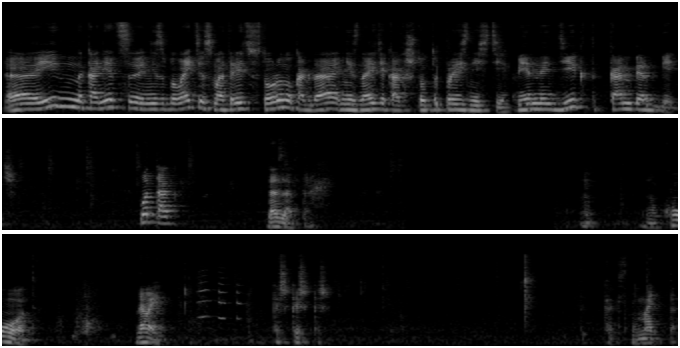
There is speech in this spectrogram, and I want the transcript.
Э, и, наконец, не забывайте смотреть в сторону, когда не знаете, как что-то произнести. Бенедикт Камбербеч. Вот так. До завтра. Ну, кот. Давай. Каш-каш-каш. Как снимать-то?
